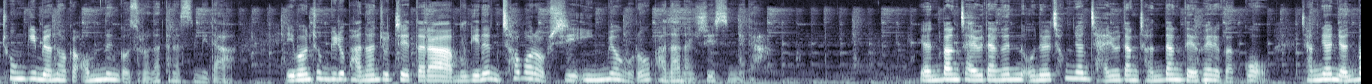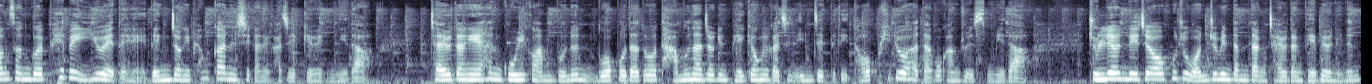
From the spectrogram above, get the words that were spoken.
총기 면허가 없는 것으로 나타났습니다. 이번 총기류 반환 조치에 따라 무기는 처벌 없이 익명으로 반환할 수 있습니다. 연방 자유당은 오늘 청년 자유당 전당대회를 갖고 작년 연방선거의 패배 이유에 대해 냉정히 평가하는 시간을 가질 계획입니다. 자유당의 한 고위 간부는 무엇보다도 다문화적인 배경을 가진 인재들이 더 필요하다고 강조했습니다. 줄리언 리저 호주 원주민 담당 자유당 대변인은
